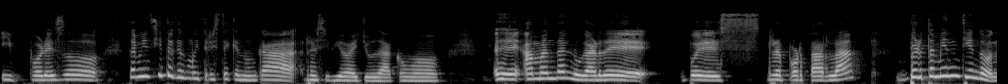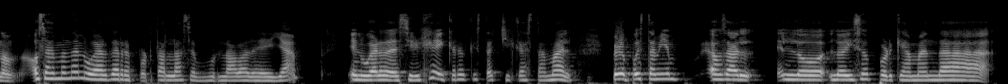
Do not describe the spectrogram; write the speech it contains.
Y por eso también siento que es muy triste que nunca recibió ayuda. Como eh, Amanda en lugar de, pues, reportarla. Pero también entiendo, ¿no? O sea, Amanda en lugar de reportarla se burlaba de ella. En lugar de decir, hey, creo que esta chica está mal. Pero pues también, o sea, lo, lo hizo porque Amanda,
